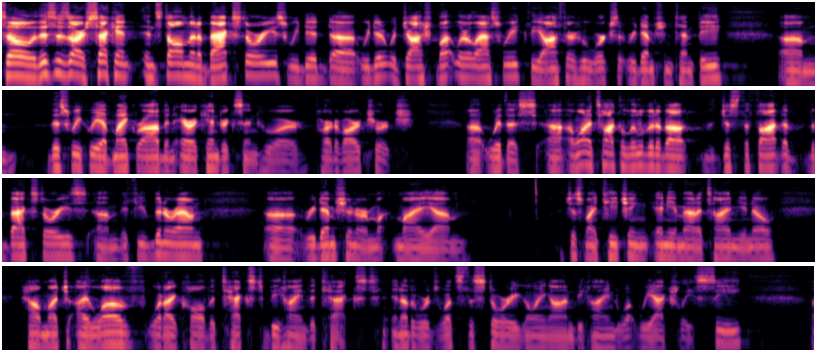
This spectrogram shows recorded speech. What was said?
So this is our second installment of backstories. We did uh, we did it with Josh Butler last week, the author who works at Redemption Tempe. Um, this week we have Mike Robb and Eric Hendrickson, who are part of our church, uh, with us. Uh, I want to talk a little bit about just the thought of the backstories. Um, if you've been around uh, Redemption or my, my um, just my teaching any amount of time, you know how much I love what I call the text behind the text. In other words, what's the story going on behind what we actually see?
